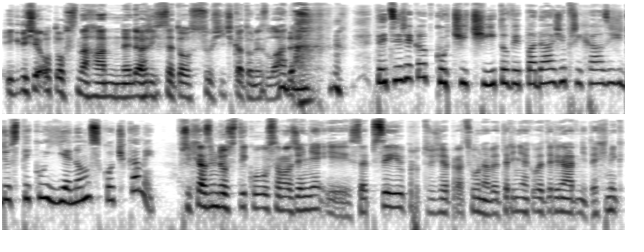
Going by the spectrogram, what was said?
I když je o to snaha, nedaří se to, sušička to nezvládá. Teď si řekl kočičí, to vypadá, že přicházíš do styku jenom s kočkami. Přicházím do styku samozřejmě i se psy, protože pracuji na veterině jako veterinární technik.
